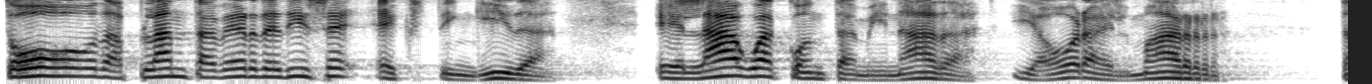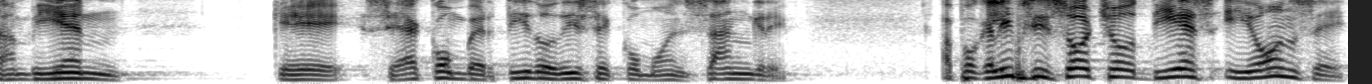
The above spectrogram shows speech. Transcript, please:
Toda planta verde dice extinguida. El agua contaminada y ahora el mar también que se ha convertido, dice, como en sangre. Apocalipsis 8, 10 y 11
